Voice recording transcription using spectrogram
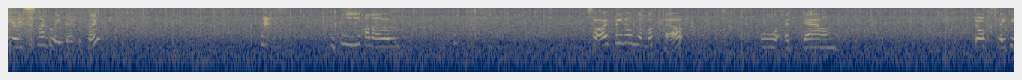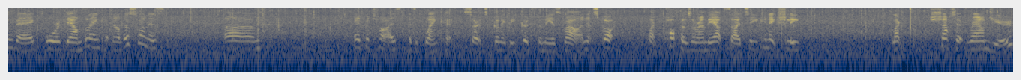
very snuggly, don't you think? Hello. So I've been on the lookout for a down dog sleeping bag or a down blanket. Now this one is um, advertised as a blanket so it's going to be good for me as well. And it's got like poppers around the outside so you can actually like shut it round you.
